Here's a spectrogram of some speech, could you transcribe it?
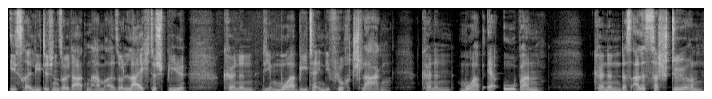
israelitischen Soldaten haben also leichtes Spiel, können die Moabiter in die Flucht schlagen, können Moab erobern, können das alles zerstören,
